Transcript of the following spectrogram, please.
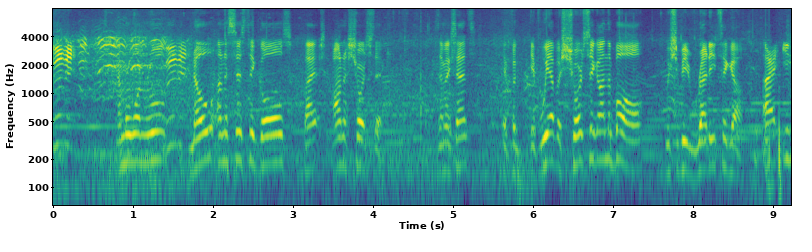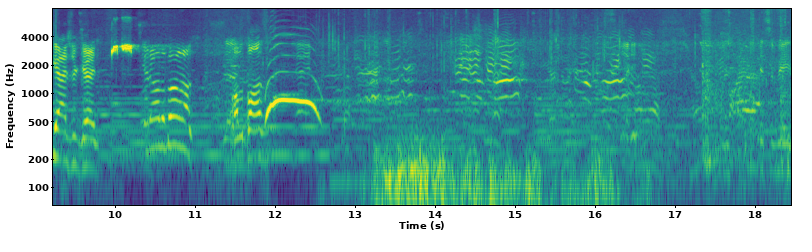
Move it. Number one rule, no unassisted goals by, on a short stick. Does that make sense? If, a, if we have a short stick on the ball, we should be ready to go. All right, you guys are good. Get all the balls. All the balls. It's amazing.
